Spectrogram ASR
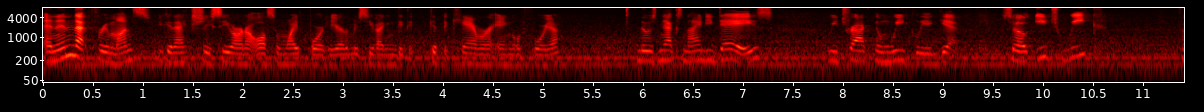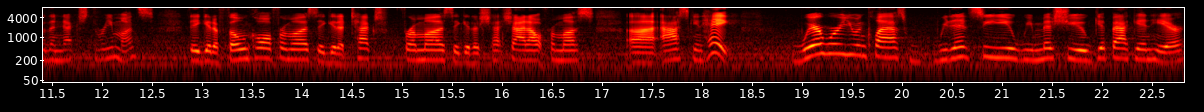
And in that three months, you can actually see on our awesome whiteboard here. Let me see if I can get, get the camera angled for you. Those next 90 days, we track them weekly again. So each week for the next three months, they get a phone call from us, they get a text from us, they get a sh shout out from us uh, asking, hey, where were you in class? We didn't see you, we miss you, get back in here.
